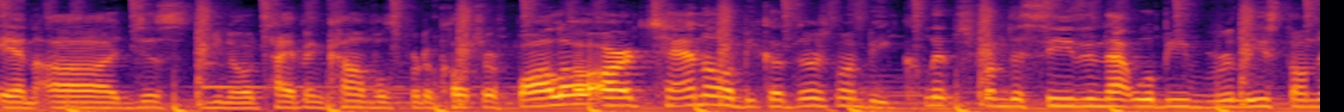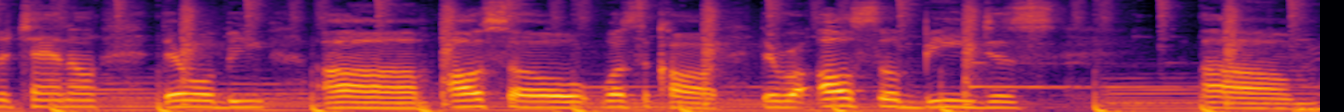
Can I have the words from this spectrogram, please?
and uh, just you know type in Convos for the culture. Follow our channel because there's going to be clips from the season that will be released on the channel. There will be um, also what's it called? There will also be just um,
